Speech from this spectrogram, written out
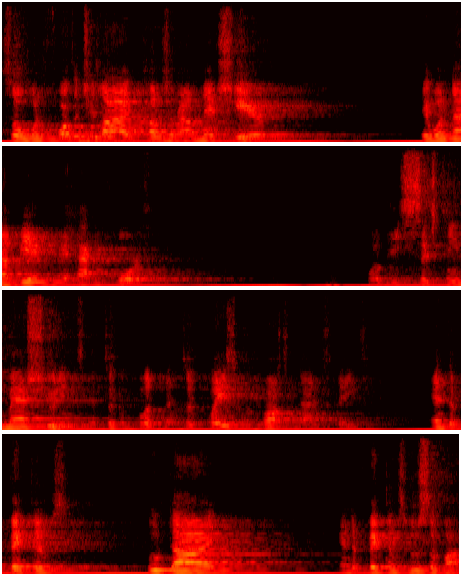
So when 4th of July comes around next year, it will not be a, a happy 4th for these 16 mass shootings that took, that took place across the United States and the victims who died and the victims who survived.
